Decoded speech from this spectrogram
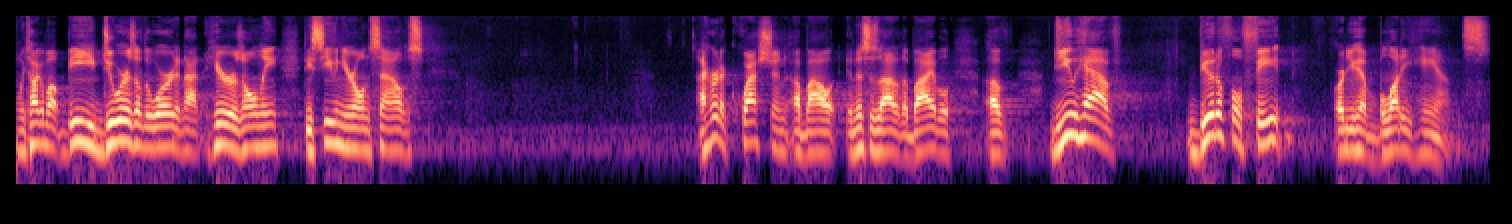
We talk about be doers of the word and not hearers only, deceiving your own selves. I heard a question about, and this is out of the Bible, of do you have beautiful feet or do you have bloody hands?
